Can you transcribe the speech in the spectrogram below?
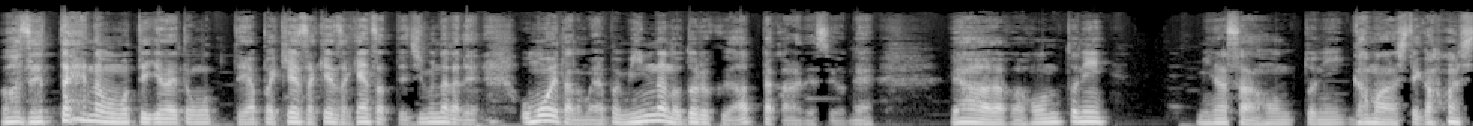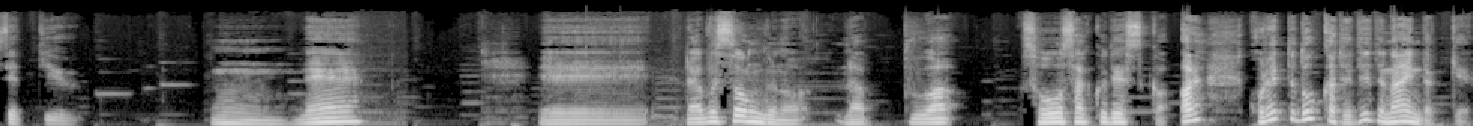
あ、絶対変なもん持っていけないと思って、やっぱり検査検査検査って自分の中で思えたのもやっぱりみんなの努力があったからですよね。いやー、だから本当に、皆さん本当に我慢して我慢してっていう。うん、ね。えー、ラブソングのラップは創作ですか？あれ？これってどっかで出てないんだっけ？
